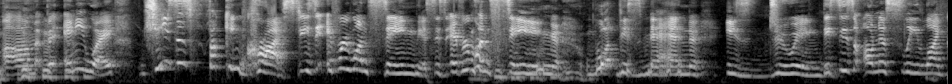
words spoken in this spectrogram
Um, but anyway, Jesus fucking fucking Christ, is everyone seeing this? Is everyone seeing what this man is doing? This is honestly like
